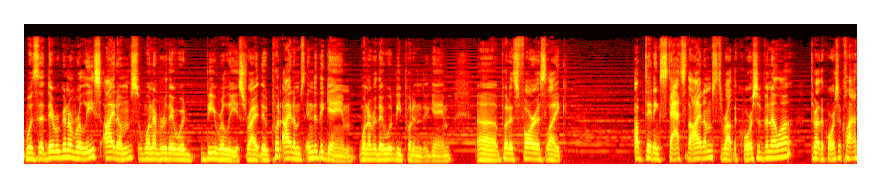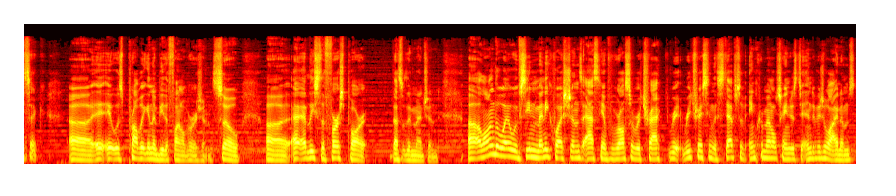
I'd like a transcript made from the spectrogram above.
was that they were going to release items whenever they would be released. Right, they would put items into the game whenever they would be put into the game. Uh, but as far as like updating stats of the items throughout the course of vanilla throughout the course of Classic, uh, it, it, was probably going to be the final version. So, uh, at, at, least the first part, that's what they mentioned. Uh, along the way, we've seen many questions asking if we were also retract, re retracing the steps of incremental changes to individual items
